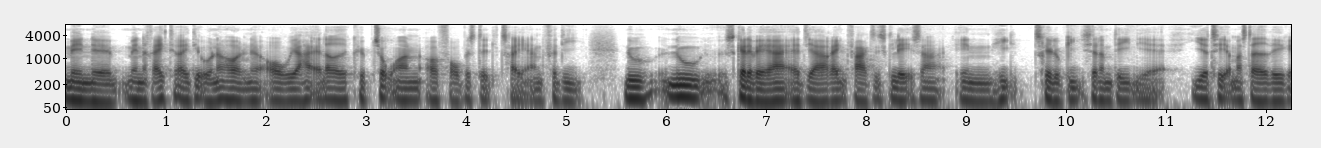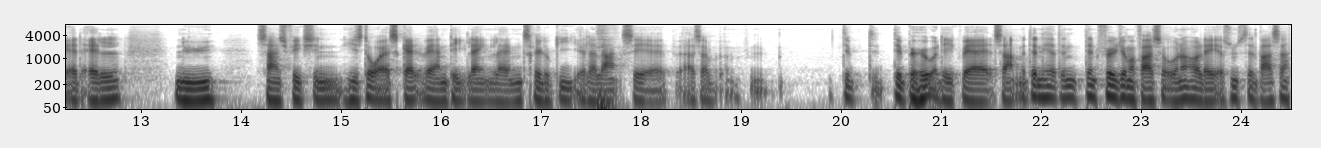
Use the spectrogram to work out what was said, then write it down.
men, øh, men rigtig, rigtig underholdende, og jeg har allerede købt toeren og forbestilt treeren, fordi nu, nu skal det være, at jeg rent faktisk læser en hel trilogi, selvom det egentlig irriterer mig stadigvæk, at alle nye science fiction historier skal være en del af en eller anden trilogi eller lang serie. Altså, det, det, det behøver det ikke være alt sammen. Men den her, den, den følger mig faktisk så underholdt af. Jeg synes, den var så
